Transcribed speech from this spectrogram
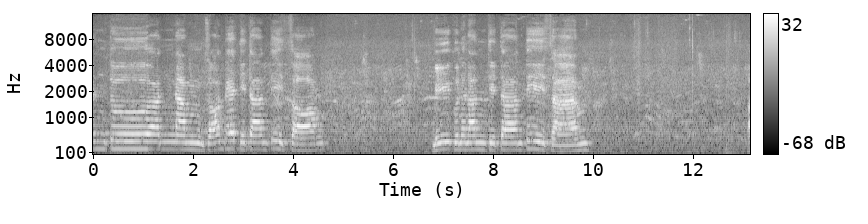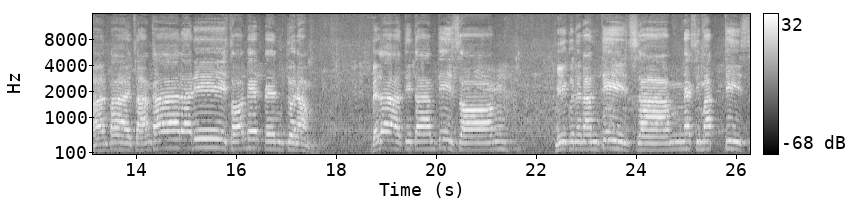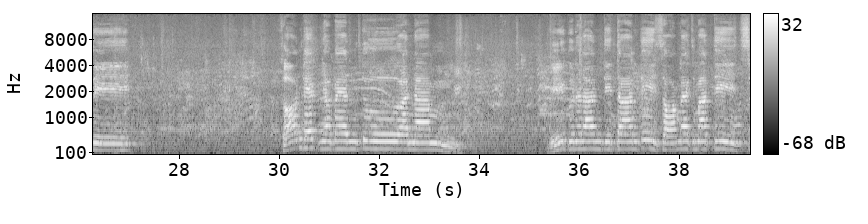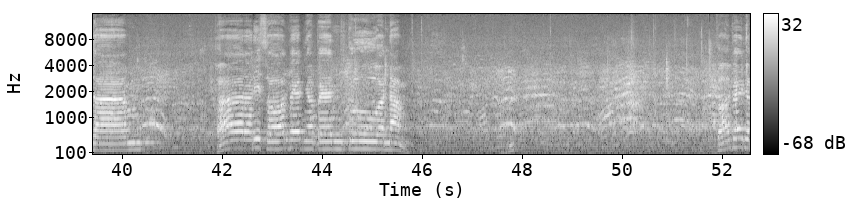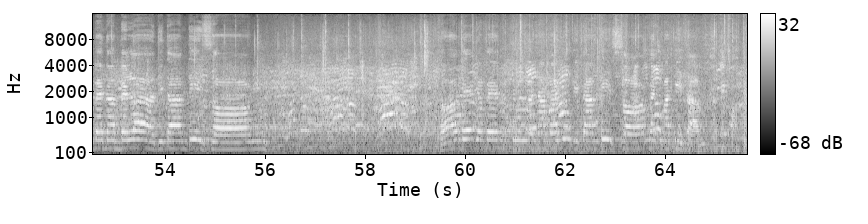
เป็นตัวนำสอนเพชรติตามที่สอง มีคุณนันติตามที่สามผ่านไปสามคาราดีสอนเพชรเป็นตัวนำเบลล่าติตามที่สองมีคุณนันที่สามแม็กซิมัสที่สี่ สอนเพชรยังเป็นตัวนำมีคุณนันติตามที่สองแม็กซิมัสที่สามพาราดิสอนเพชรยังเป็นตัวนำสอนเพชรจะเป็นนำเบลล่าติดตามที่สอง ตอนเด็กจะเป็นตัวนำอายุติดตามที่สองแม่นมาที่สาม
